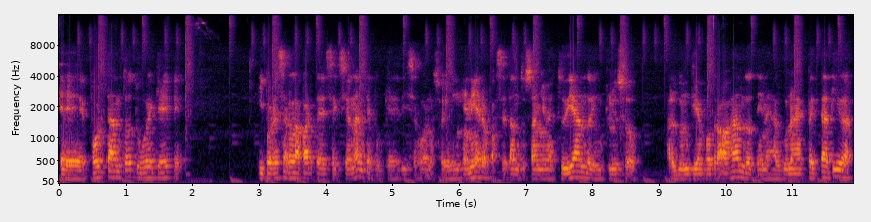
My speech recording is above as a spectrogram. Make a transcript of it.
Eh, por tanto, tuve que, y por eso era la parte decepcionante, porque dices, bueno, soy un ingeniero, pasé tantos años estudiando, incluso algún tiempo trabajando, tienes algunas expectativas,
